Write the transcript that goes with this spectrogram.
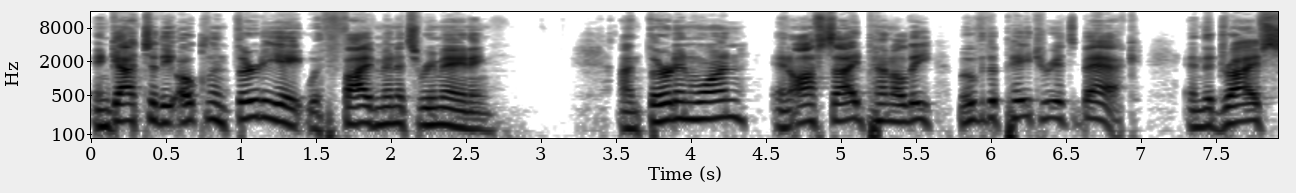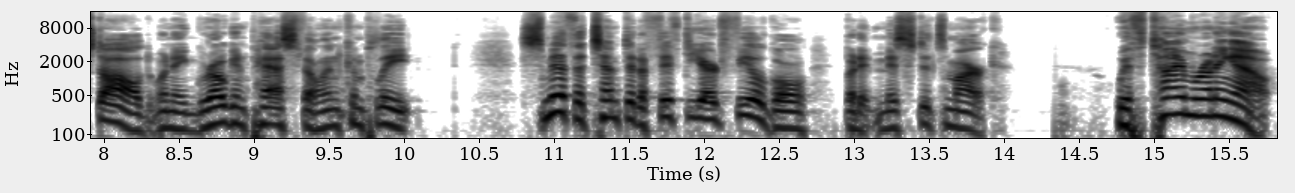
and got to the Oakland 38 with five minutes remaining. On third and one, an offside penalty moved the Patriots back, and the drive stalled when a Grogan pass fell incomplete. Smith attempted a 50 yard field goal, but it missed its mark. With time running out,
